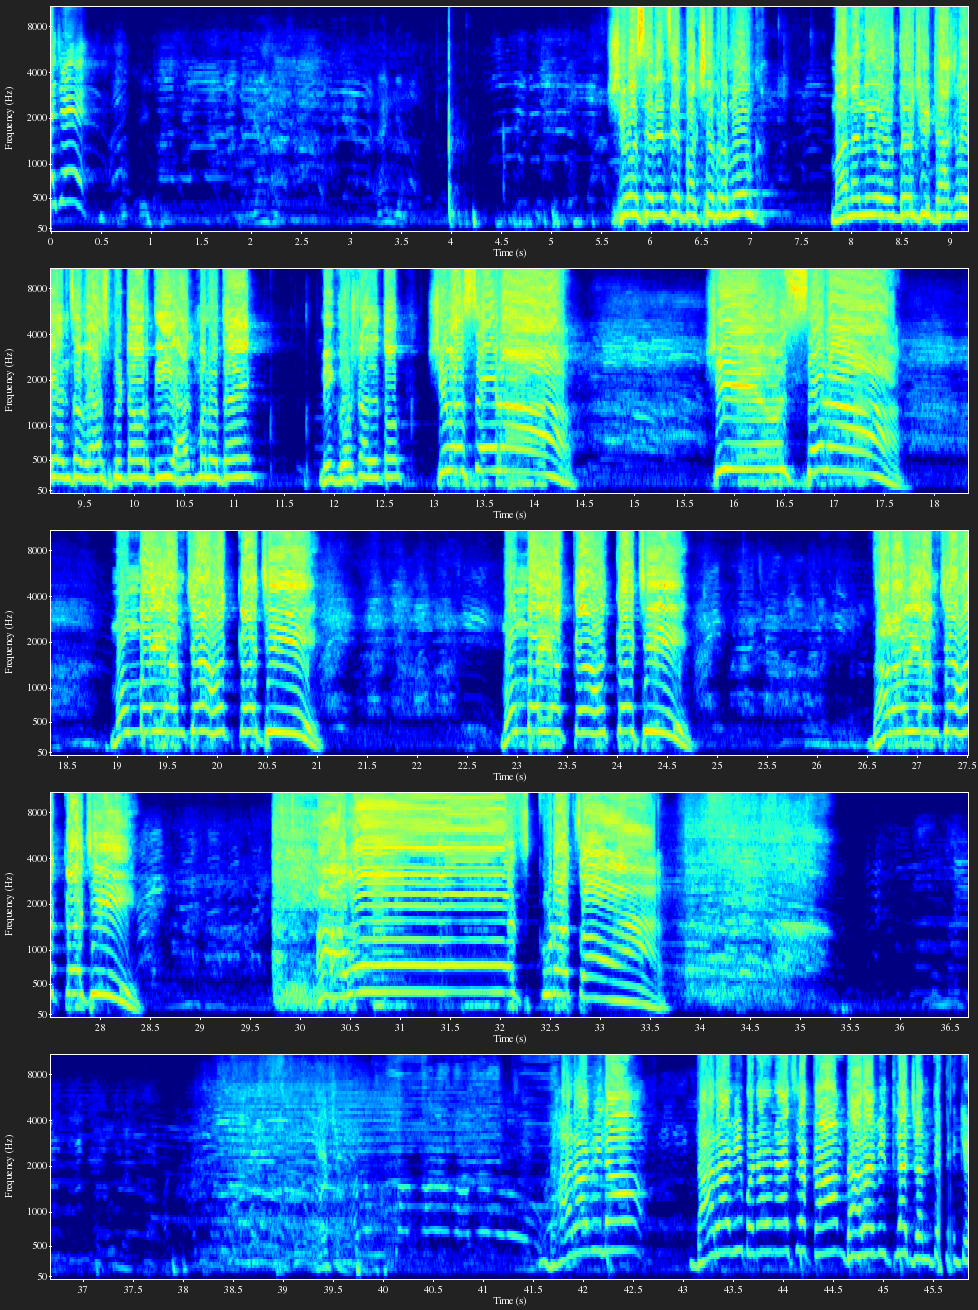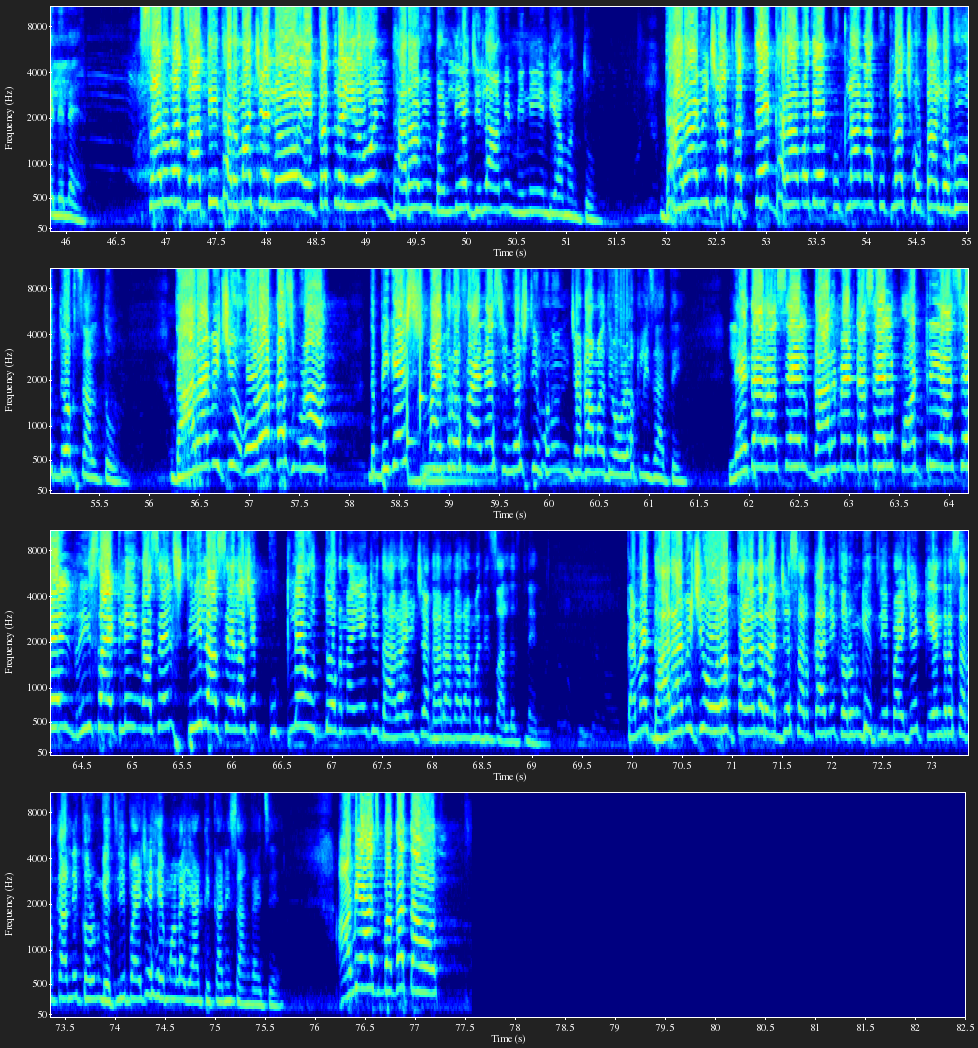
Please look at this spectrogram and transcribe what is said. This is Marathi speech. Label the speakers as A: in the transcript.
A: पाहिजे.
B: शिवसेनेचे पक्षप्रमुख माननीय उद्धवजी ठाकरे यांचं व्यासपीठावरती आगमन होत आहे. मी घोषणा देतो शिवसेना! शिवसेना! मुंबई आमच्या हक्काची! मुंबई हक्का हक्काची! धारावी आमच्या हक्काची! आवाज कुणाचा?
A: धारावीला धारावी बनवण्याचं काम धारावीतल्या जनतेने केलेलं आहे. सर्व जाती धर्माचे लोक एकत्र येऊन धारावी बनली आहे जिला आम्ही मिनी इंडिया म्हणतो. धारावीच्या प्रत्येक घरामध्ये कुठला ना कुठला छोटा लघु उद्योग चालतो. धारावीची ओळखच मुळात the biggest micro finance industry म्हणून जगामध्ये ओळखली जाते. लेदर असेल गारमेंट असेल पॉटरी असेल रिसायकलिंग असेल स्टील असेल असे कुठले उद्योग नाहीये जे धारावीच्या घराघरामध्ये चालत नाहीत. त्यामुळे धारावीची ओळख पहिल्यांदा राज्य सरकारने करून घेतली पाहिजे केंद्र सरकारने करून घेतली पाहिजे हे मला या ठिकाणी सांगायचंय. आम्ही आज बघत आहोत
